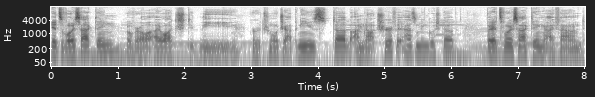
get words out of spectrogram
its voice acting overall. I watched the original Japanese dub. I'm not sure if it has an English dub, but its voice acting I found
